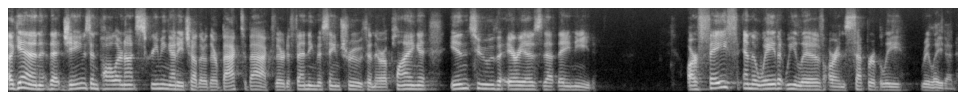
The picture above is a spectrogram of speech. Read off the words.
again that James and Paul are not screaming at each other. They're back to back. They're defending the same truth and they're applying it into the areas that they need. Our faith and the way that we live are inseparably related.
